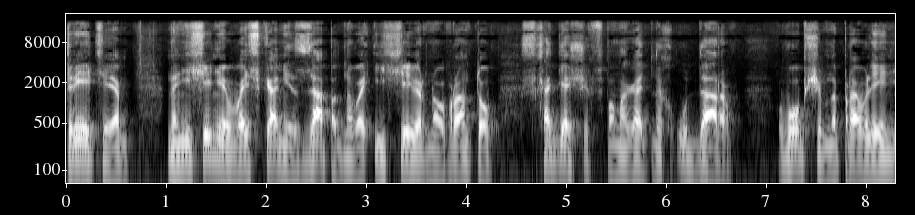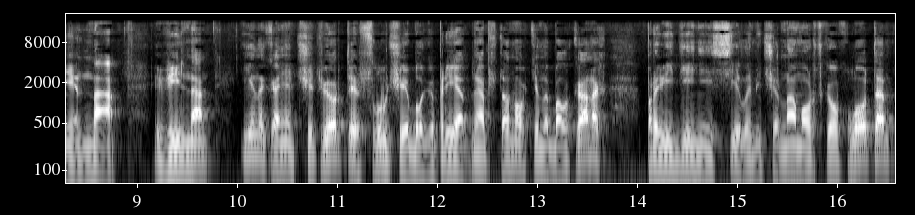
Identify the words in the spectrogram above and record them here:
Третье – нанесение войсками Западного и Северного фронтов сходящих вспомогательных ударов в общем направлении на Вильно – и, наконец, четвертое, в случае благоприятной обстановки на Балканах, проведение силами Черноморского флота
